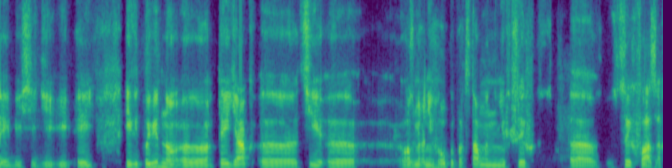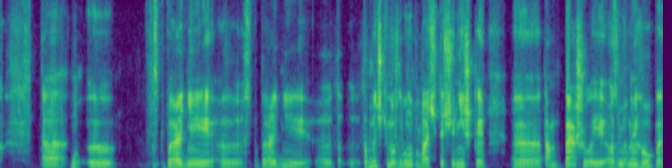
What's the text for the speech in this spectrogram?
A, B, C, D і A. І відповідно е, те, як е, ці е, розмірні групи представлені в цих, е, в цих фазах. Е, Ну, е, з попередньої, е, з попередньої е, таблички можна було побачити, що ніжки е, там першої розмірної групи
